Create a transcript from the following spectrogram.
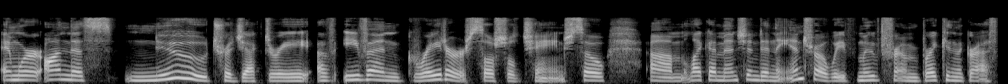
and we're on this new trajectory of even greater social change. So, um, like I mentioned in the intro, we've moved from breaking the glass,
